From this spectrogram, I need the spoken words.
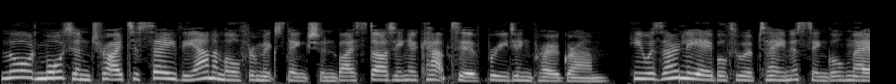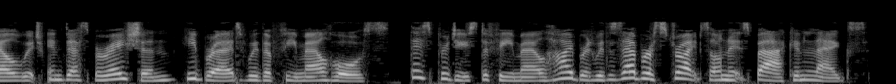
Lord Morton tried to save the animal from extinction by starting a captive breeding program. He was only able to obtain a single male which, in desperation, he bred with a female horse. This produced a female hybrid with zebra stripes on its back and legs.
